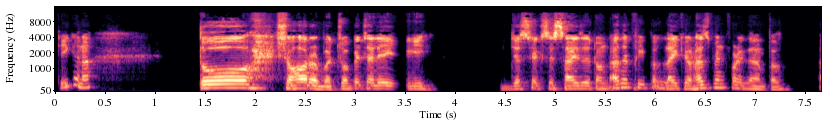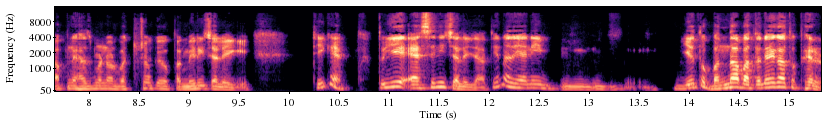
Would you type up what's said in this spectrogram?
ٹھیک ہے نا؟ تو شوہر اور بچوں پہ چلے گی۔ Just exercise it on other people like your husband for example اپنے ہسبینڈ اور بچوں کے اوپر میری چلے گی۔ ٹھیک ہے؟ تو یہ ایسے نہیں چلی جاتی نا یعنی یہ تو بندہ بدلے گا تو پھر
